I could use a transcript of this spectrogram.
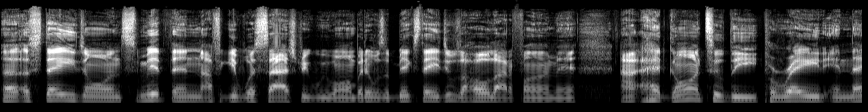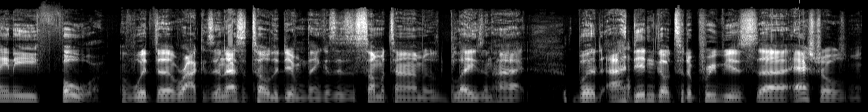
uh, a stage on Smith and I forget what side street we were on, but it was a big stage. It was a whole lot of fun, man. I had gone to the parade in '94 with the Rockets, and that's a totally different thing because it's the summertime. It was blazing hot, but I didn't go to the previous uh, Astros one.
